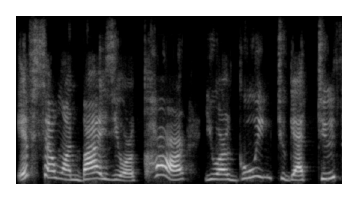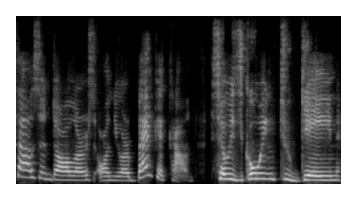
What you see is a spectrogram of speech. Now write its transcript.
if someone buys your car, you are going to get $2,000 on your bank account. So it's going to gain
